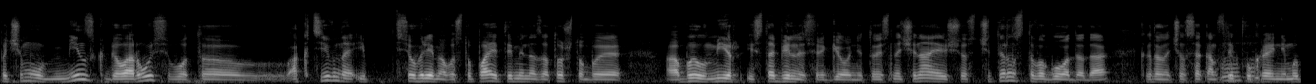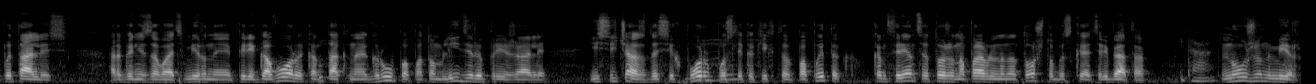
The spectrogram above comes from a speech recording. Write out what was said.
почему Минск, Беларусь вот э, активно и все время выступает именно за то, чтобы э, был мир и стабильность в регионе. То есть начиная еще с 2014 года, да, когда начался конфликт угу. в Украине, мы пытались организовать мирные переговоры, контактная группа, потом лидеры приезжали. И сейчас до сих пор, угу. после каких-то попыток, конференция тоже направлена на то, чтобы сказать, ребята, Да. Нужен мир,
